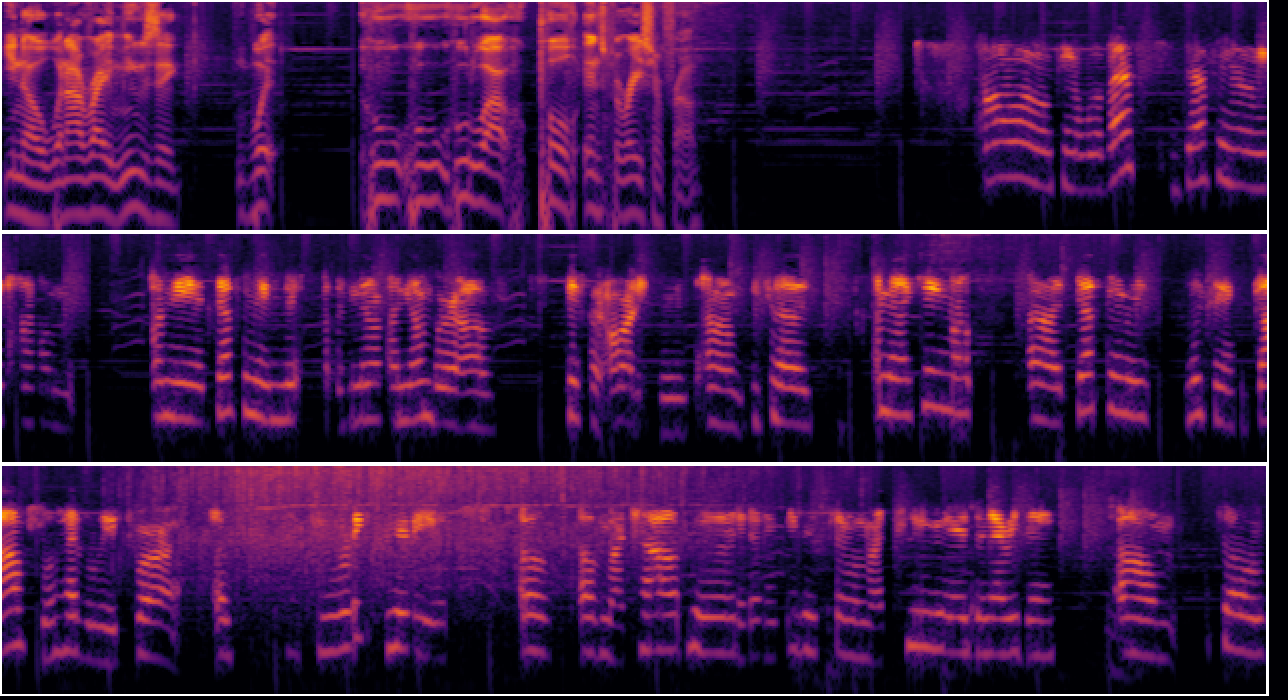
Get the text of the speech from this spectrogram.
you know, when I write music, what, who, who, who do I pull inspiration from? Oh, okay. Well, that's definitely. Um, I mean, definitely a a number of different artists. Um, because I mean, I came up uh, definitely listening to gospel heavily for a, a great period of of my childhood and even some of my teen years and everything. Um, so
